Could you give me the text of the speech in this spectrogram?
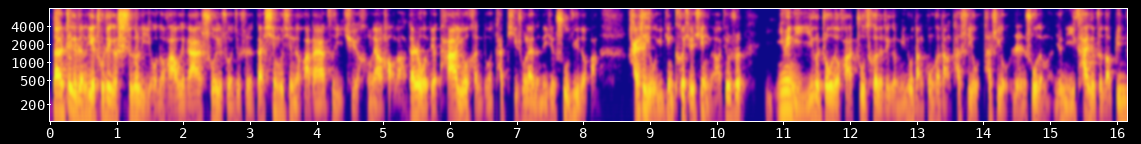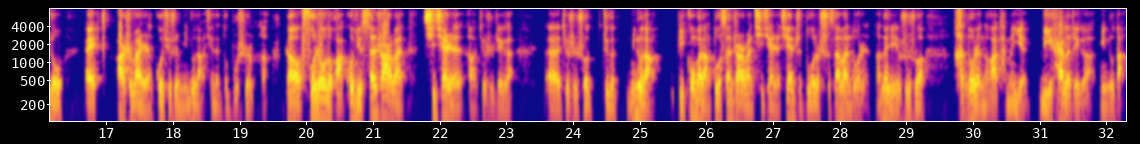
但是这个人列出这个十个理由的话，我给大家说一说，就是但信不信的话，大家自己去衡量好了。但是我觉得他有很多他提出来的那些数据的话，还是有一定科学性的啊。就是说，因为你一个州的话，注册的这个民主党、共和党，它是有它是有人数的嘛。就你一看就知道，宾州，哎，二十万人，过去是民主党，现在都不是了啊。然后佛州的话，过去三十二万七千人啊，就是这个，呃，就是说这个民主党比共和党多三十二万七千人，现在只多了十三万多人啊。那也就是说。很多人的话，他们也离开了这个民主党，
